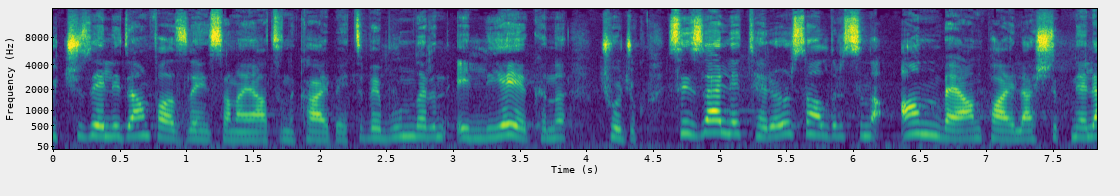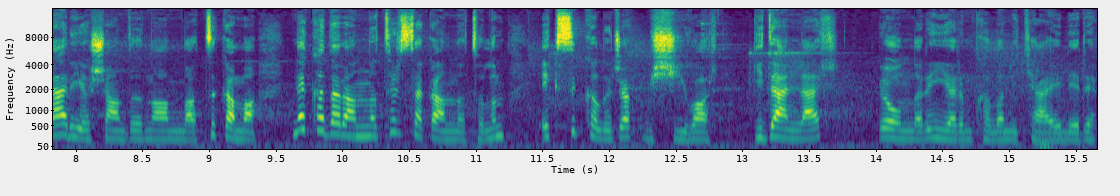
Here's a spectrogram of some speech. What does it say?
350'den fazla insan hayatını kaybetti ve bunların 50'ye yakını çocuk. Sizlerle terör saldırısını an beyan paylaştık. Neler yaşandığını anlattık ama ne kadar anlatırsak anlatalım eksik kalacak bir şey var. Gidenler ve onların yarım kalan hikayeleri.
